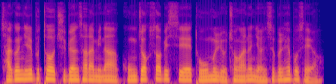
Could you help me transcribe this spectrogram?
작은 일부터 주변 사람이나 공적 서비스에 도움을 요청하는 연습을 해보세요.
